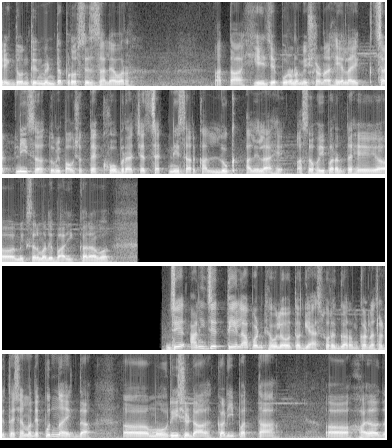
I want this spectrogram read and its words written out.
एक दोन तीन मिनटं प्रोसेस झाल्यावर आता हे जे पूर्ण मिश्रण आहे याला एक चटणीचं तुम्ही पाहू शकता खोबऱ्याच्या चटणीसारखा लुक आलेला आहे. असं होईपर्यंत हे मिक्सरमध्ये बारीक करावं. जे आणि जे तेल आपण ठेवलं होतं गॅसवर गरम करण्यासाठी त्याच्यामध्ये पुन्हा एकदा मोहरीची डाळ कढीपत्ता हळद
